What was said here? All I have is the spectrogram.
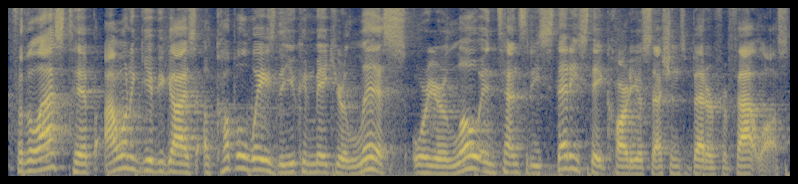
For the last tip, I want to give you guys a couple ways that you can make your LISS or your low intensity steady state cardio sessions better for fat loss.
